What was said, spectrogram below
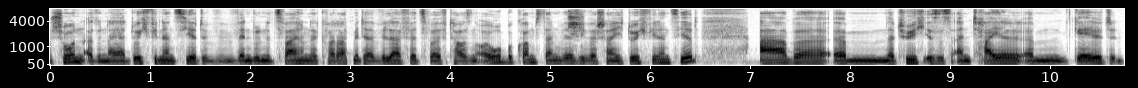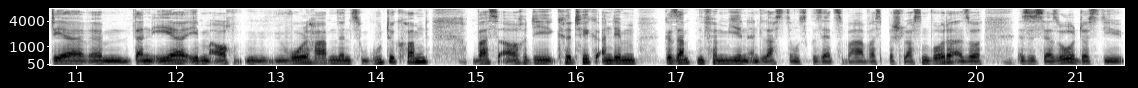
schon. Also, naja, durchfinanziert. Wenn du eine 200 Quadratmeter Villa für 12.000 Euro bekommst, dann wäre sie wahrscheinlich durchfinanziert. Aber ähm, natürlich ist es ein Teil ähm, Geld, der ähm, dann eher eben auch Wohlhabenden zugutekommt, was auch die Kritik an dem gesamten Familienentlastungsgesetz war, was beschlossen wurde. Also es ist ja so, dass die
